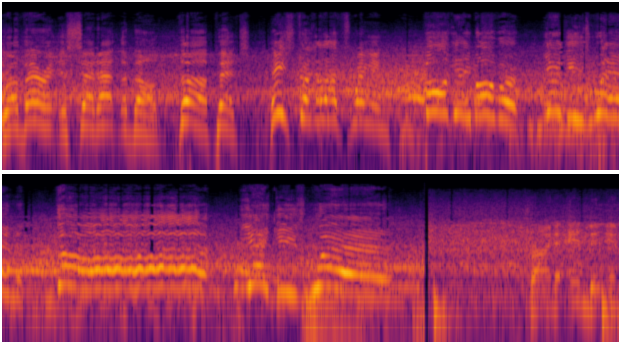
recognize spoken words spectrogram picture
Rivera is set at the belt. The pitch. He struck him out swinging. Ball game over. Yankees win. The Yankees win. Trying to end it in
